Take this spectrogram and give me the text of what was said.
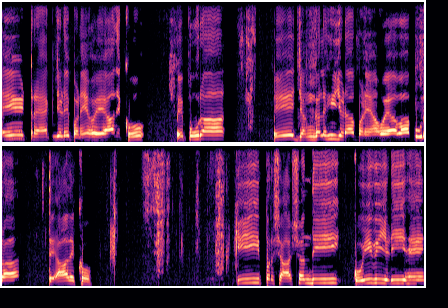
ਇਹ ਟਰੈਕ ਜਿਹੜੇ ਬਣੇ ਹੋਏ ਆ, ਦੇਖੋ। ਇਹ ਪੂਰਾ, ਇਹ ਜੰਗਲ ਹੀ ਜਿਹੜਾ ਬਣਿਆ ਹੋਇਆ ਵਾ ਪੂਰਾ। ਤੇ ਆਹ ਦੇਖੋ, ਕਿ ਪ੍ਰਸ਼ਾਸਨ ਦੀ ਕੋਈ ਵੀ ਜਿਹੜੀ ਇਹ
